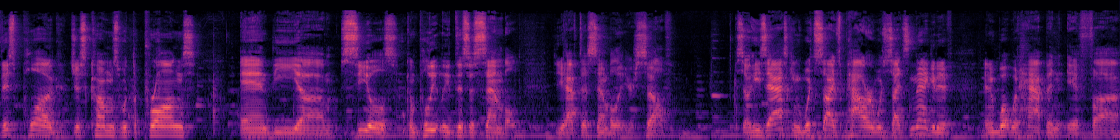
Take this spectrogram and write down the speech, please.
this plug just comes with the prongs and the um, seals completely disassembled. You have to assemble it yourself. So he's asking which side's power, which side's negative, and what would happen if uh,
